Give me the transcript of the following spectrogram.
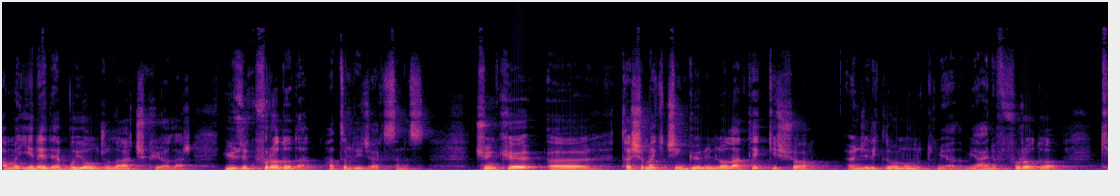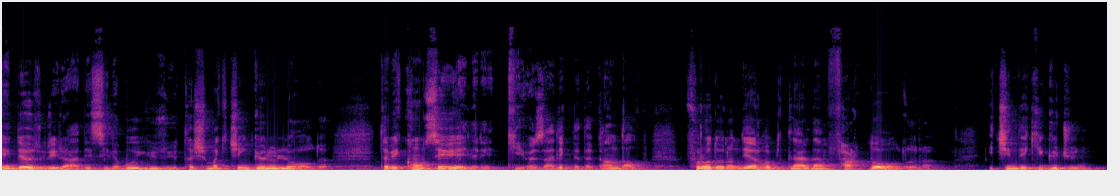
Ama yine de bu yolculuğa çıkıyorlar. Yüzük Frodo'da hatırlayacaksınız. Çünkü e, taşımak için gönüllü olan tek kişi o. Öncelikle onu unutmayalım. Yani Frodo kendi özgür iradesiyle bu yüzüğü taşımak için gönüllü oldu. Tabi konsey üyeleri ki özellikle de Gandalf Frodo'nun diğer hobbitlerden farklı olduğunu, içindeki gücün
